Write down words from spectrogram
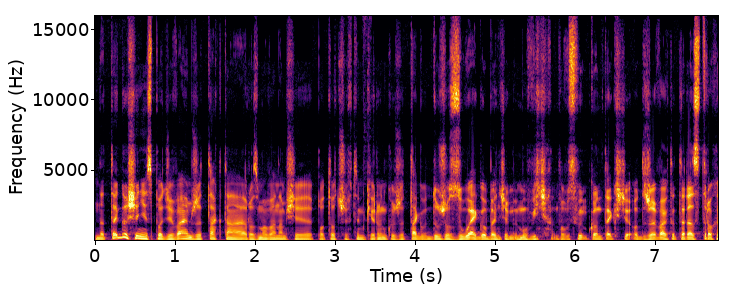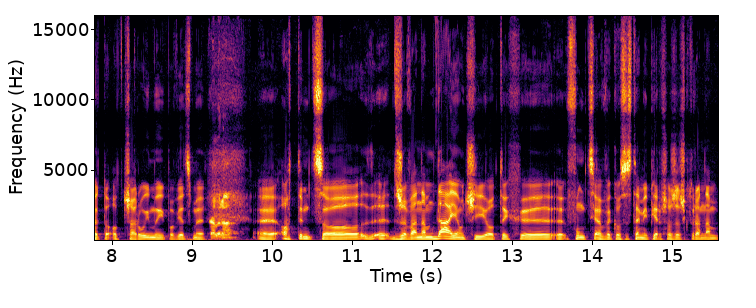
No tego się nie spodziewałem, że tak ta rozmowa nam się potoczy w tym kierunku, że tak dużo złego będziemy mówić albo w złym kontekście o drzewach, to teraz trochę to odczarujmy i powiedzmy Dobra. E, o tym, co e, drzewa nam dają, czyli o tych e, funkcjach w ekosystemie. Pierwsza rzecz, która nam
